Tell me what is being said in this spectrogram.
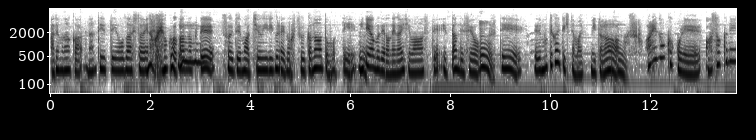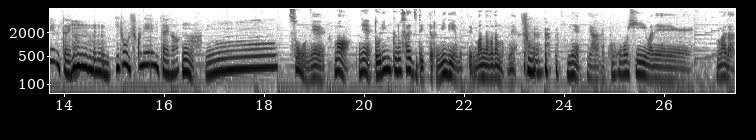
あ、でもなんか、なんて言ってオーダーしたらいいのかよくわかんなくて、それでまあ、中煎りぐらいが普通かなと思って、ミディアムでお願いしますって言ったんですよ。うん。で、で持って帰ってきてみたら、うんあれなんかこれ、浅くねみたいな。色薄くねみたいな。うん。うーん。そうね。まあね、ドリンクのサイズで言ったらミディアムって真ん中だもんね。そう。ね。いや、コーヒーはね、まだ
